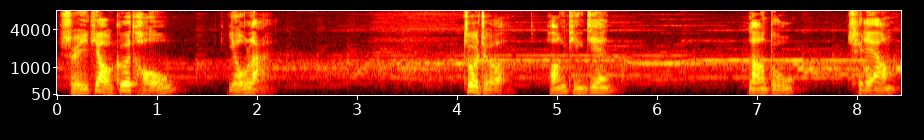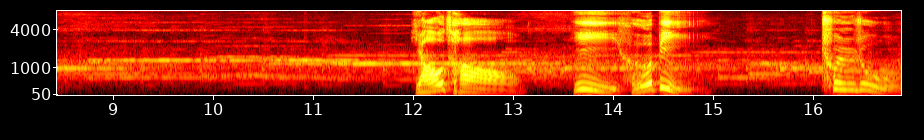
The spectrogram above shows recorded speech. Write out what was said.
水调歌头·游览》，作者黄庭坚，朗读曲梁。瑶草一河碧，春入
